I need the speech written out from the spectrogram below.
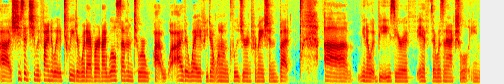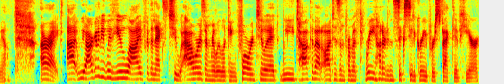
Uh, she said she would find a way to tweet or whatever, and I will send them to her uh, either way if you don't want to include your information. But um, you know, it'd be easier if, if there was an actual email. All right. Uh, we are going to be with you live for the next two hours. I'm really looking forward to it. We talk about autism from a 360 degree perspective here.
